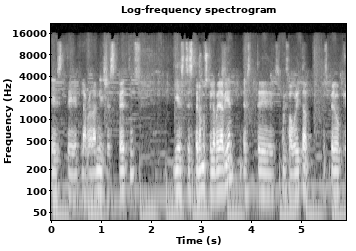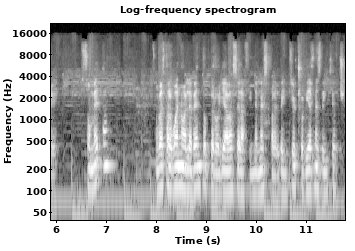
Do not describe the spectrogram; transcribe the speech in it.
Este, la verdad, mis respetos. Y este, esperemos que le vaya bien. Este, es mi favorita. Espero que someta. Va a estar bueno el evento, pero ya va a ser a fin de mes para el 28, viernes 28.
